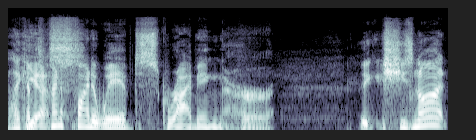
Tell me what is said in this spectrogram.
like I'm Yes. trying to find a way of describing her. Like, She's not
